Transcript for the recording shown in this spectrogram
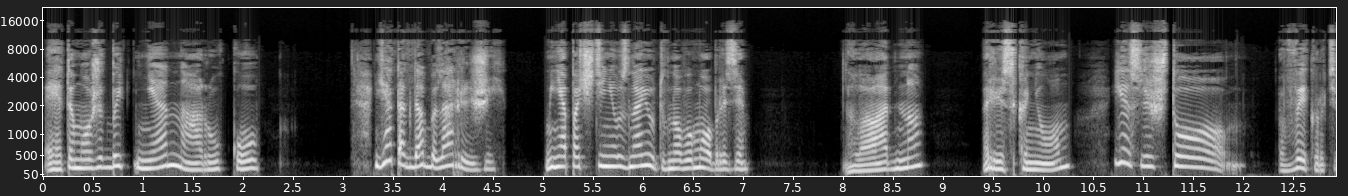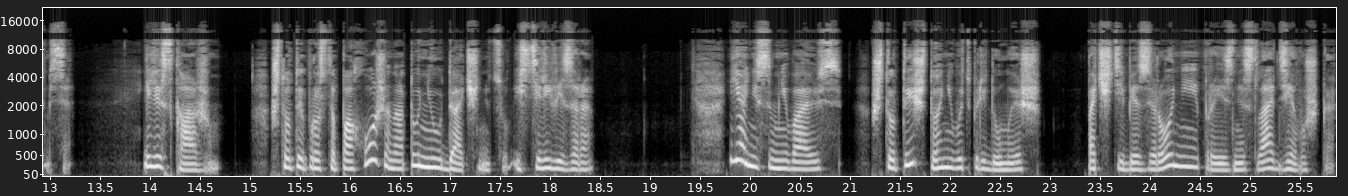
Это может быть не на руку. Я тогда была рыжей. Меня почти не узнают в новом образе. Ладно, рискнем. Если что, выкрутимся. Или скажем, что ты просто похожа на ту неудачницу из телевизора. Я не сомневаюсь, что ты что-нибудь придумаешь почти без иронии произнесла девушка.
